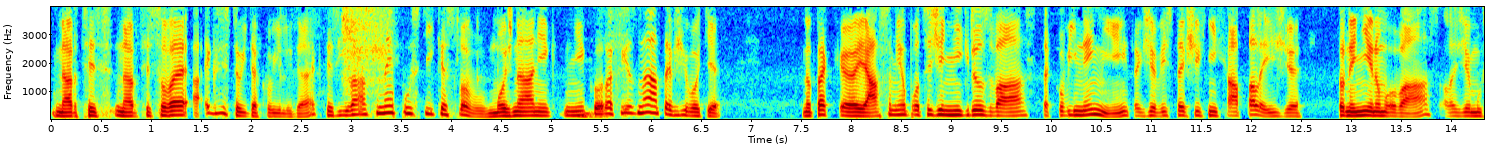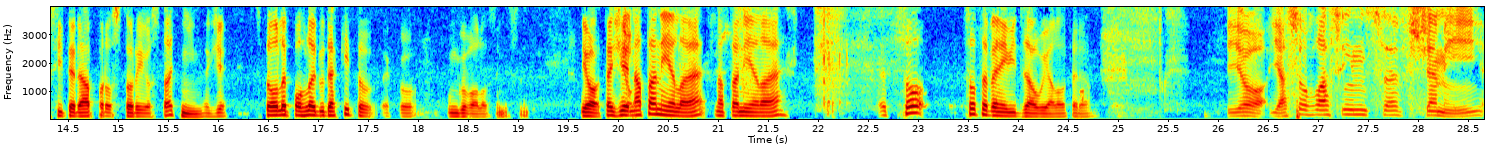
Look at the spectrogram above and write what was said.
narcis, narcisové a existují takový lidé, kteří vás nepustí ke slovu. Možná něk, někoho takový znáte v životě. No tak eh, já jsem měl pocit, že nikdo z vás takový není, takže vy jste všichni chápali, že to není jenom o vás, ale že musíte dát prostory ostatním. Takže z tohohle pohledu taky to jako fungovalo, si myslím. Jo, takže jo. Nataniele, Nataniele, co, co tebe nejvíc zaujalo teda? Jo, já souhlasím se všemi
